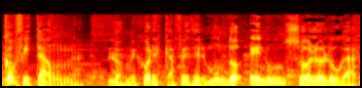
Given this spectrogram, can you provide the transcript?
Coffee Town, los mejores cafés del mundo en un solo lugar.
